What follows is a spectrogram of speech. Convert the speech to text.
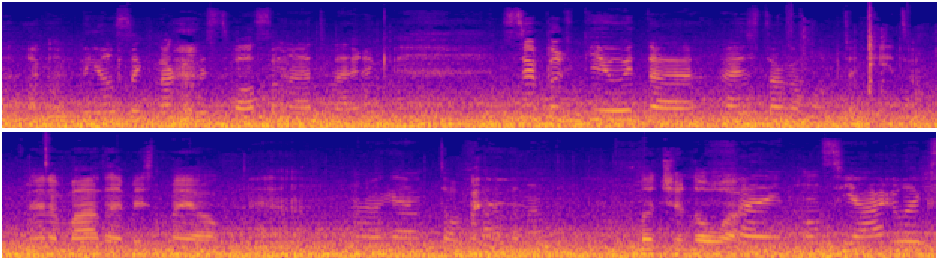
Niels zich nog moest wassen na het werk. Super cute, hè. hij is toch om op te eten. Mijn maat, hij mist mij al. Ja, maar we gaan het tof hebben. Let je Noah. Fijn, ons jaarlijks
